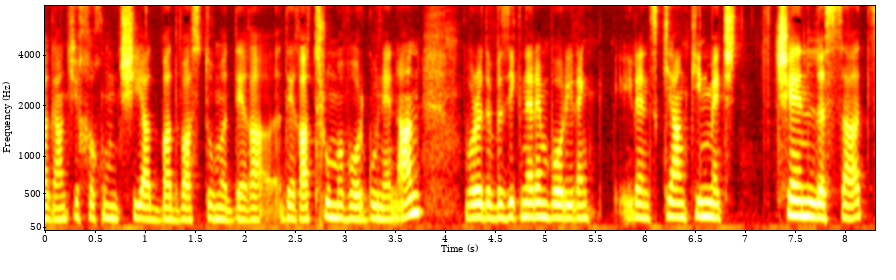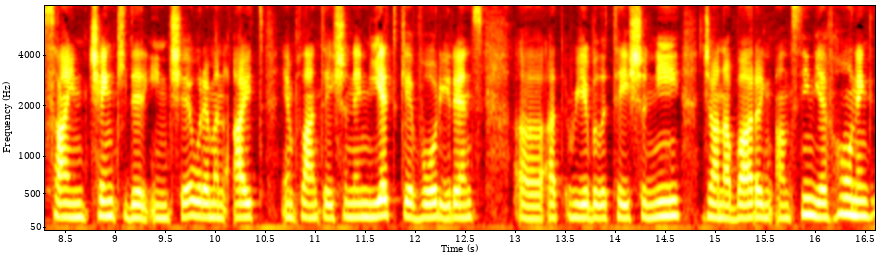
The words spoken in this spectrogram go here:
ագանչի խխունչի այդ բադվաստումը դեղա դեղատրումը որ գունենան որը բզդիկներ են որ իրենք իրենց կյանքին մեջ չեն լսած, ցայն չեն գիտեր ինչ է, ուրեմն այդ implantation-ին յետք է որ իրենց at rehabilitation-ի ճանապարհը անցնին եւ հոնենք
